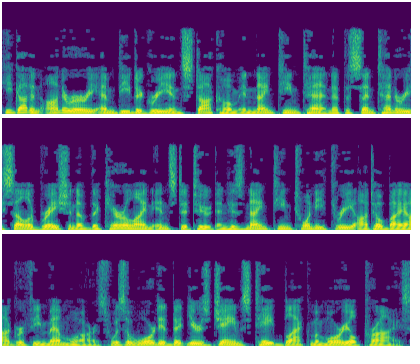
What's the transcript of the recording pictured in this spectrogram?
He got an honorary MD degree in Stockholm in 1910 at the centenary celebration of the Caroline Institute and his 1923 autobiography Memoirs was awarded that year's James Tait Black Memorial Prize.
